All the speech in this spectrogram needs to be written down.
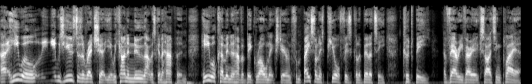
uh, he will. It was used as a redshirt year. We kind of knew that was going to happen. He will come in and have a big role next year, and from based on his pure physical ability, could be a very, very exciting player.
